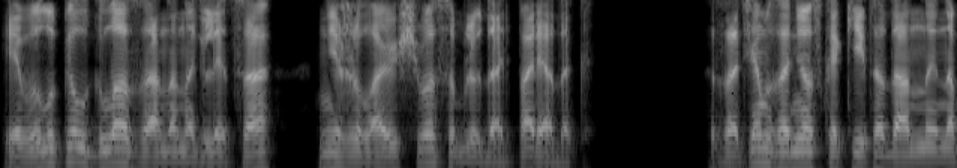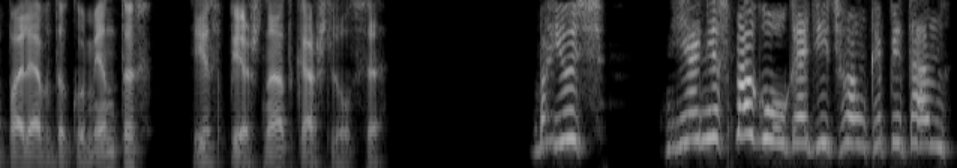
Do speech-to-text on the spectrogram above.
и вылупил глаза на наглеца, не желающего соблюдать порядок. Затем занес какие-то данные на поля в документах и спешно откашлялся. «Боюсь, я не смогу угодить вам, капитан.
